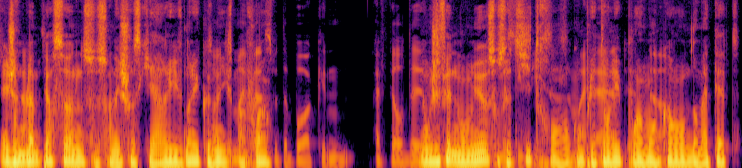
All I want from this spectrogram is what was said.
Et je ne blâme personne, ce sont des choses qui arrivent dans les comics parfois. Donc j'ai fait de mon mieux sur ce titre en complétant les points manquants dans ma tête.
